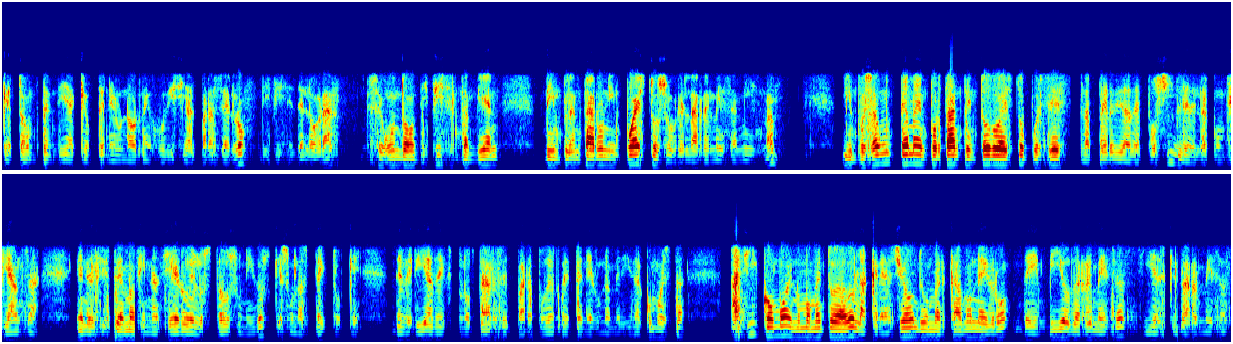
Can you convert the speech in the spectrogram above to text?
que Trump tendría que obtener una orden judicial para hacerlo, difícil de lograr. Segundo, difícil también de implantar un impuesto sobre la remesa misma. Y pues un tema importante en todo esto pues es la pérdida de posible de la confianza en el sistema financiero de los Estados Unidos, que es un aspecto que debería de explotarse para poder detener una medida como esta, así como en un momento dado la creación de un mercado negro de envío de remesas, si es que las remesas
